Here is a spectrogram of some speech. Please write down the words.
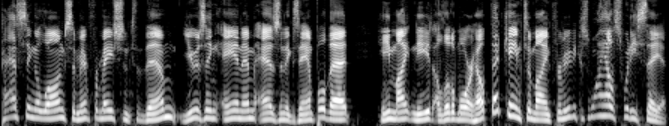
passing along some information to them using A&M as an example that he might need a little more help? That came to mind for me because why else would he say it?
